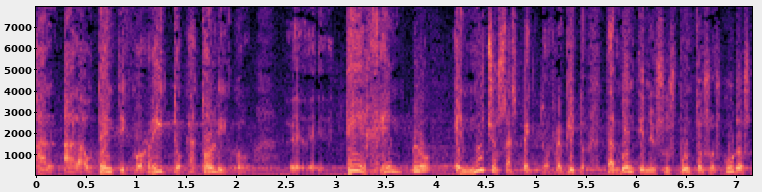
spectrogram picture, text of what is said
al, auténtico rito católico. Ejemplo en muchos aspectos, repito, también tienen sus puntos oscuros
